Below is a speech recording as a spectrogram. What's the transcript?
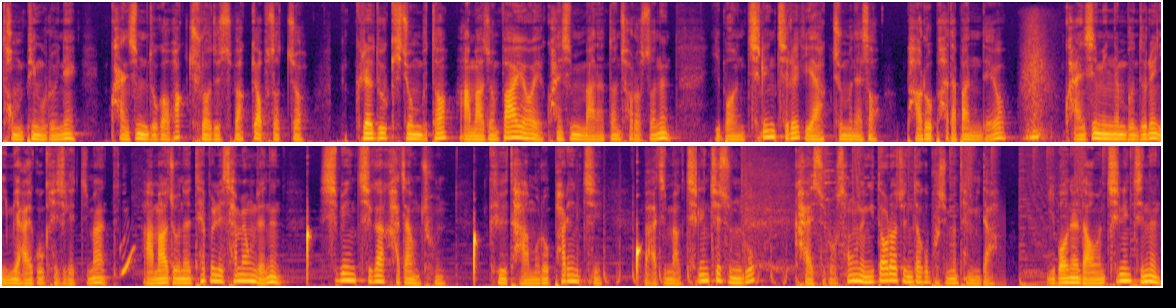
덤핑으로 인해 관심도가 확 줄어들 수밖에 없었죠. 그래도 기존부터 아마존 파이어에 관심이 많았던 저로서는 이번 7인치를 예약 주문해서 바로 받아봤는데요. 관심 있는 분들은 이미 알고 계시겠지만 아마존의 태블릿 삼형제는 10인치가 가장 좋은 그 다음으로 8인치, 마지막 7인치 순으로 갈수록 성능이 떨어진다고 보시면 됩니다. 이번에 나온 7인치는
